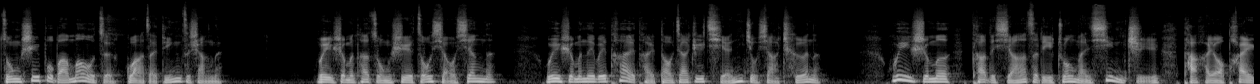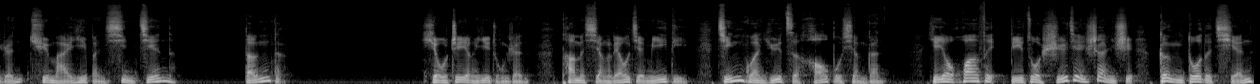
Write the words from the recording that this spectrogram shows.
总是不把帽子挂在钉子上呢？为什么他总是走小巷呢？为什么那位太太到家之前就下车呢？为什么他的匣子里装满信纸，他还要派人去买一本信笺呢？等等。有这样一种人，他们想了解谜底，尽管与此毫不相干。也要花费比做十件善事更多的钱、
